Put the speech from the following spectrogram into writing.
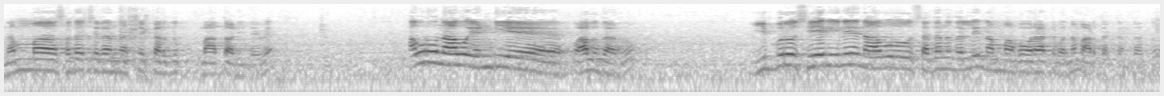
ನಮ್ಮ ಸದಸ್ಯರನ್ನಷ್ಟೇ ಕರೆದು ಮಾತಾಡಿದ್ದೇವೆ. ಅವರು ನಾವು ಎನ್ ಡಿ ಎ ಪಾಲುದಾರರು. ಇಬ್ಬರು ಸೇರಿನೇ ನಾವು ಸದನದಲ್ಲಿ ನಮ್ಮ ಹೋರಾಟವನ್ನು ಮಾಡ್ತಕ್ಕಂಥದ್ದು.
